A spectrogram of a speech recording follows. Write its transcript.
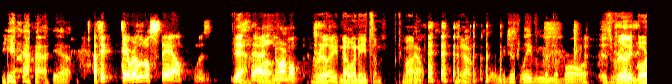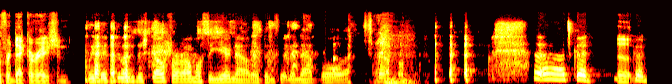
Yeah, yeah. I think they were a little stale. Was Yeah. is that well, normal? Really, no one eats them. Come on. No, no. We just leave them in the bowl. It's really more for decoration. We've been doing the show for almost a year now. They've been sitting in that bowl. So, Uh, that's good. Uh, Good.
